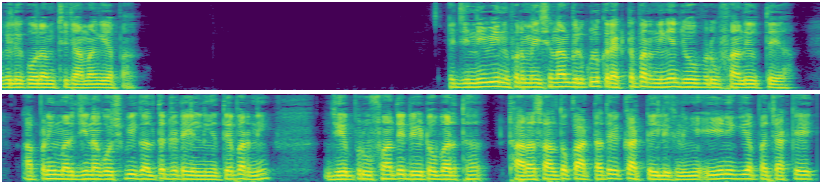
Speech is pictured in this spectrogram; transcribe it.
ਅਗਲੇ ਕੋਲਮ 'ਚ ਜਾਵਾਂਗੇ ਆਪਾਂ। ਇਹ ਜਿੰਨੀ ਵੀ ਇਨਫੋਰਮੇਸ਼ਨ ਆ, ਬਿਲਕੁਲ ਕਰੈਕਟ ਭਰਨੀ ਹੈ ਜੋ ਪ੍ਰੂਫਾਂ ਦੇ ਉੱਤੇ ਆ। ਆਪਣੀ ਮਰਜ਼ੀ ਨਾਲ ਕੁਝ ਵੀ ਗਲਤ ਡਿਟੇਲ ਨਹੀਂ ਇੱਥੇ ਭਰਨੀ। ਜੇ ਪ੍ਰੂਫਾਂ ਤੇ ਡੇਟ ਆਫ ਬਰਥ 18 ਸਾਲ ਤੋਂ ਘੱਟ ਆ ਤੇ ਘੱਟ ਹੀ ਲਿਖਣੀ ਹੈ ਇਹ ਨਹੀਂ ਕਿ ਆਪਾਂ ਚੱਕ ਕੇ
